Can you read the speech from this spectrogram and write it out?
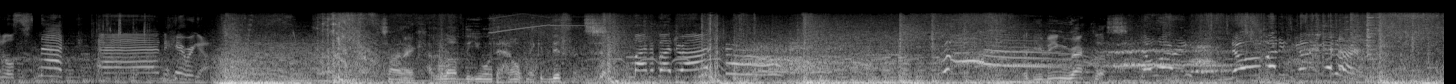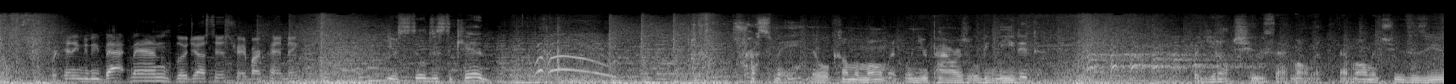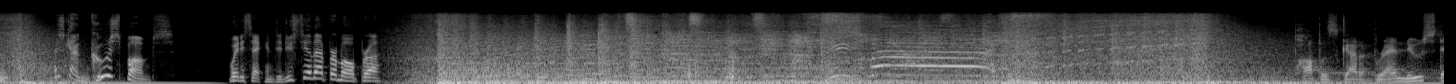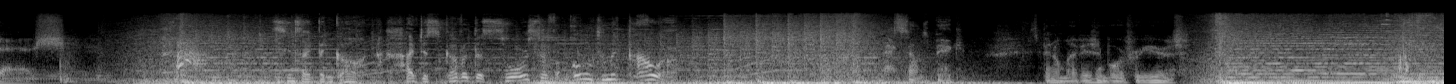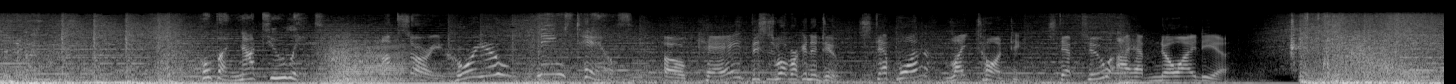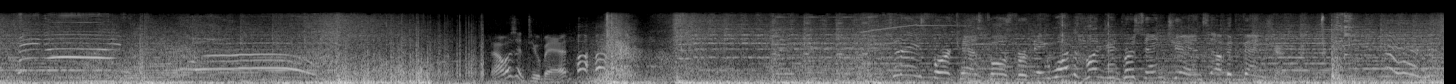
Little snack, and here we go. Sonic, I love that you want to help make a difference. Mind if I drive? But you're being reckless. Don't worry, nobody's gonna get hurt. Pretending to be Batman. Blue Justice, trademark pending. You're still just a kid. Trust me, there will come a moment when your powers will be needed. But you don't choose that moment. That moment chooses you. I just got goosebumps. Wait a second, did you steal that from Oprah? He's back! Papa's got a brand new stash. Since I've been gone, I've discovered the source of ultimate power. That sounds big. It's been on my vision board for years. Hope I'm not too late. I'm sorry, who are you? Name's Tails. Okay, this is what we're gonna do. Step one, light taunting. Step two, I have no idea. That wasn't too bad. Today's forecast calls for a 100% chance of adventure.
